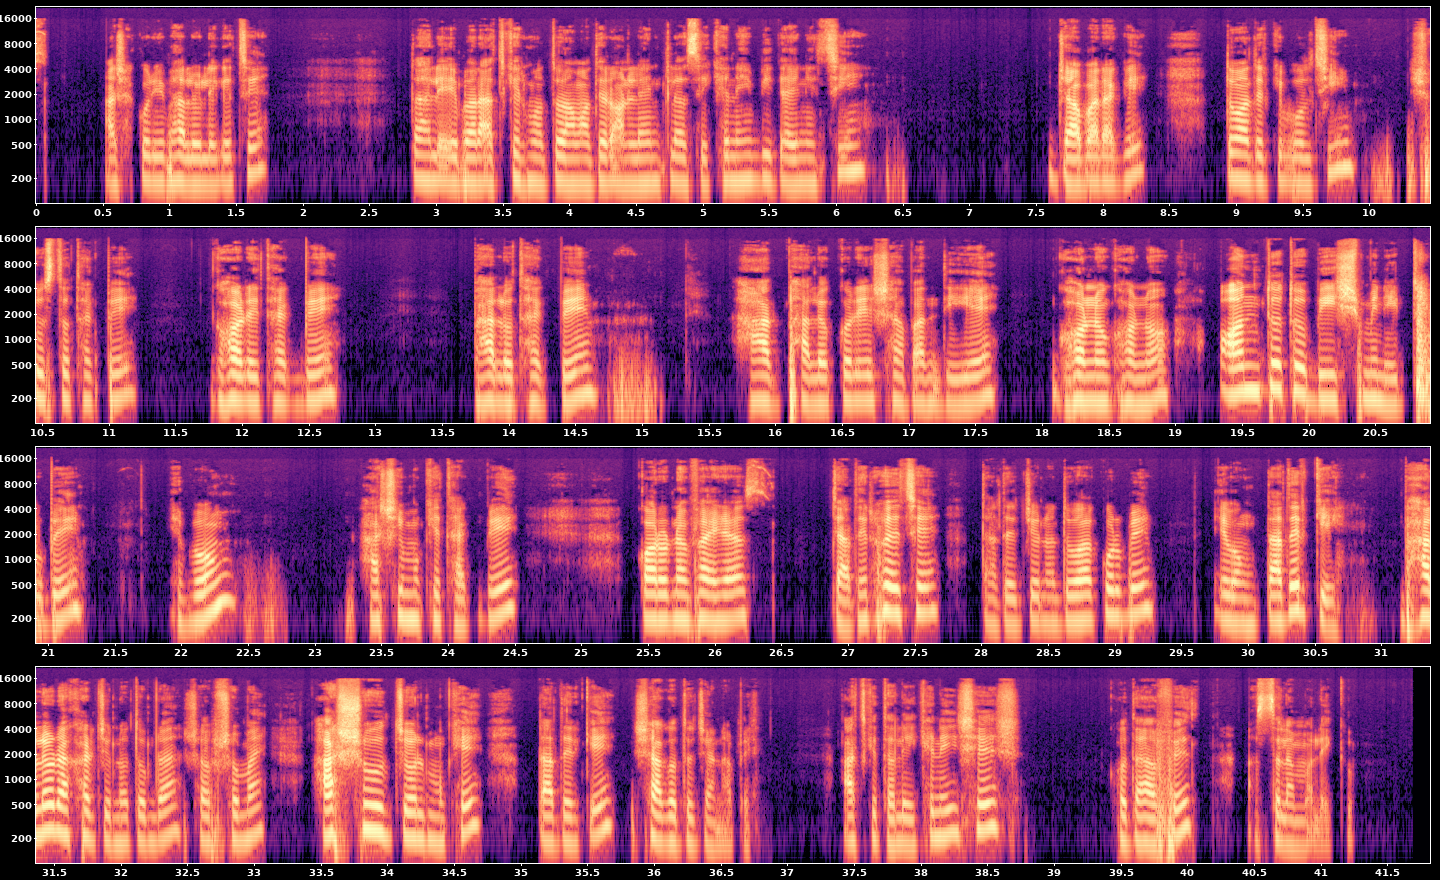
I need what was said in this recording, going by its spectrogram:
আশা করি ভালো লেগেছে। তাহলে এবার আজকের মতো আমাদের অনলাইন ক্লাস এখানেই বিদায় নিচ্ছি। যাবার আগে তোমাদেরকে বলছি, সুস্থ থাকবে, ঘরে থাকবে, ভালো থাকবে। হাত ভালো করে সাবান দিয়ে ঘন ঘন অন্তত বিশ মিনিট ধুবে এবং হাসি মুখে থাকবে। করোনা ভাইরাস যাদের হয়েছে তাদের জন্য দোয়া করবে এবং তাদেরকে ভালো রাখার জন্য তোমরা সবসময় হাস্য উজ্জ্বল মুখে তাদেরকে স্বাগত জানাবে। আজকে তাহলে এখানেই শেষ। খোদা হাফেজ। আসসালামু আলাইকুম।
